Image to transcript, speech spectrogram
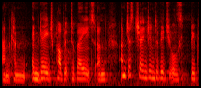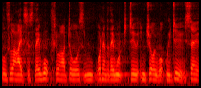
and can engage public debate and, and just change individuals, people's lives as they walk through our doors and whatever they want to do, enjoy what we do. So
